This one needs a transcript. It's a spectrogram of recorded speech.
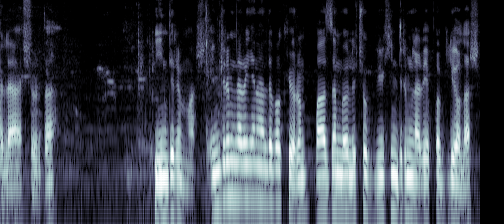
Mesela şurada bir indirim var. İndirimlere genelde bakıyorum. Bazen böyle çok büyük indirimler yapabiliyorlar.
